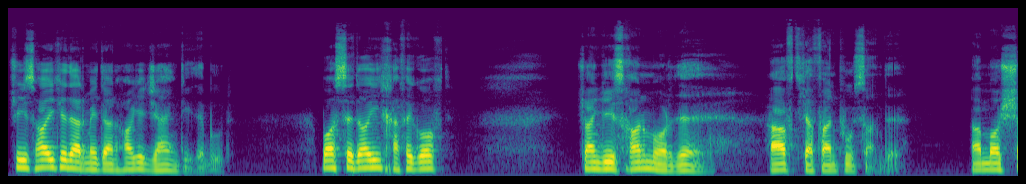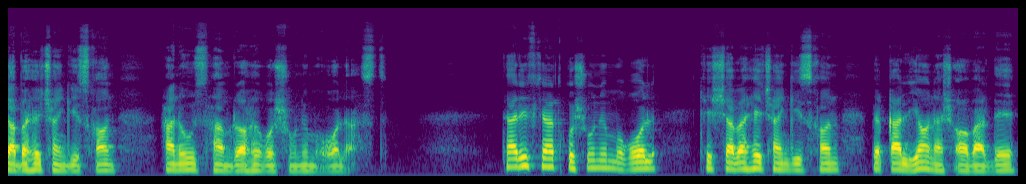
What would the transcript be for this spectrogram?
چیزهایی که در میدانهای جنگ دیده بود. با صدایی خفه گفت چنگیزخان مرده هفت کفن پوسانده. اما شبه چنگیزخان هنوز همراه قشون مغول است. تعریف کرد قشون مغول که شبه چنگیزخان به قلیانش آورده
